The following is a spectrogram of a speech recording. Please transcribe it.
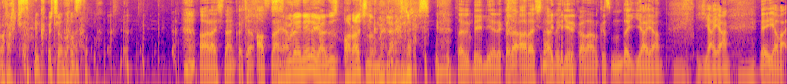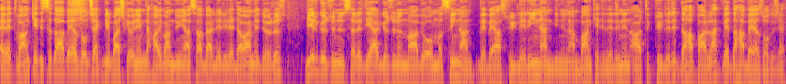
Araçtan kaçan aslan. araçtan kaçan aslan Siz yavrusu. buraya neyle geldiniz? Araçla mı geldiniz? Tabii belli yere kadar araçlarla geri kalan kısmında yayan. Yayan. Ve yavan. Evet Van kedisi daha beyaz olacak bir başka önemli hayvan dünyası haberleriyle devam ediyoruz. Bir gözünün sarı diğer gözünün mavi olmasıyla ve beyaz tüyleriyle bilinen Van kedilerinin artık tüyleri daha parlak ve daha beyaz olacak.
